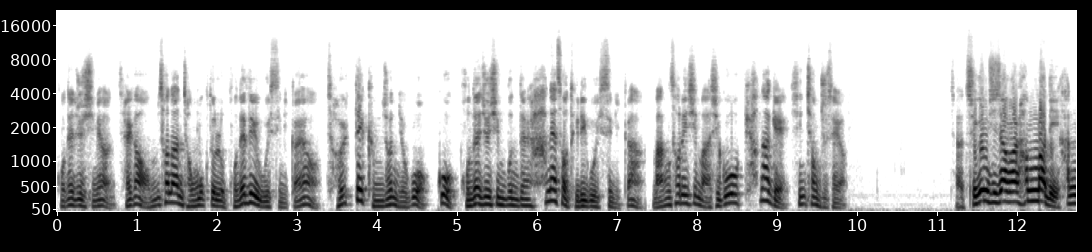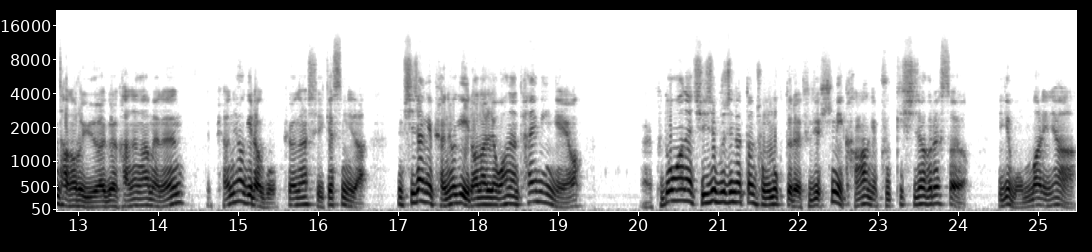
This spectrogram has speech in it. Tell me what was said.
보내주시면 제가 엄선한 종목들로 보내드리고 있으니까요. 절대 금전 요구 없고 보내주신 분들 한해서 드리고 있으니까 망설이지 마시고 편하게 신청 주세요. 자, 지금 시장을 한마디, 한 단어로 요약을 가능하면은 변혁이라고 표현할 수 있겠습니다. 시장에 변혁이 일어나려고 하는 타이밍이에요. 네, 그동안에 지지부진했던 종목들에 드디어 힘이 강하게 붙기 시작을 했어요. 이게 뭔 말이냐?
